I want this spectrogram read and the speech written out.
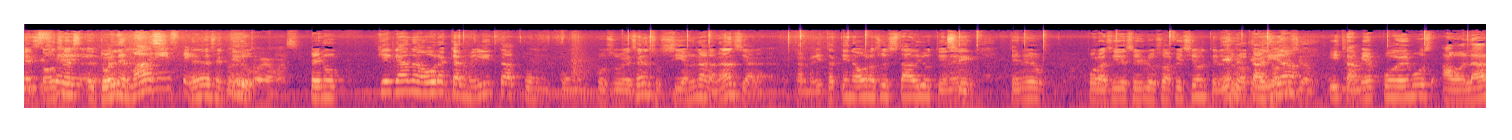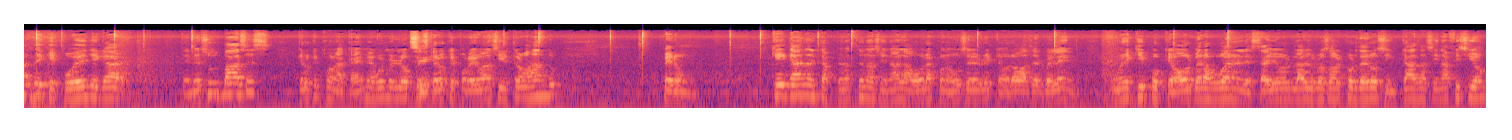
Entonces eh, duele más en ese Duele sentido. todavía más. Pero, ¿qué gana ahora Carmelita con, con, con su descenso? Sí hay una ganancia. Carmelita tiene ahora su estadio, tiene, Sí. tiene por así decirlo, su afición, tiene, Tiene- su tiene su localidad y también podemos hablar de que puede llegar, tener sus bases. Creo que con la Academia Wilmer López, Sí. creo que por ahí van a seguir trabajando. Pero, ¿qué gana el campeonato nacional ahora con la UCR que ahora va a ser Belén? Un equipo que va a volver a jugar en el estadio Ladio Rosado del Cordero sin casa, sin afición.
